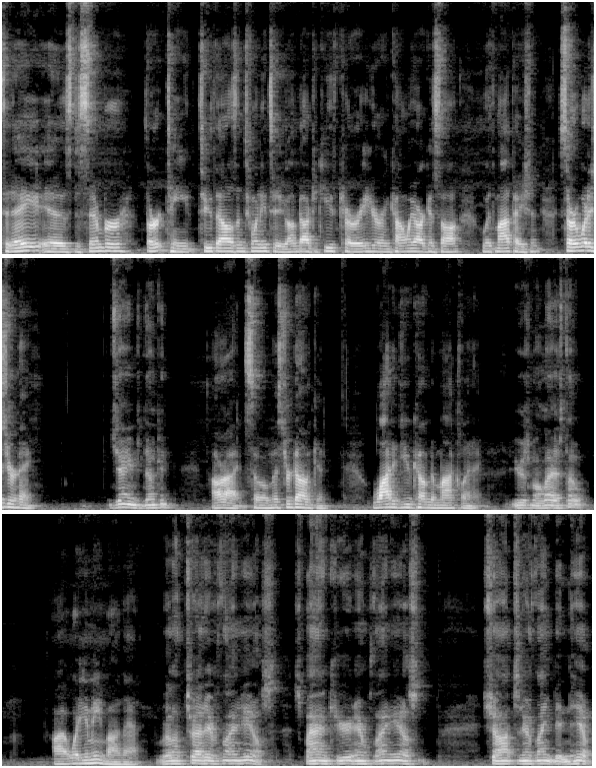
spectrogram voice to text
Today is December 13th, 2022. I'm Dr. Keith Curry here in Conway, Arkansas with my patient. Sir, what is your name? James Duncan. All right, so Mr. Duncan, why did you come to my clinic? You was my last hope. All right, what do you mean by that? Well, I've tried everything else. Spine cure and everything else. Shots and everything didn't help.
